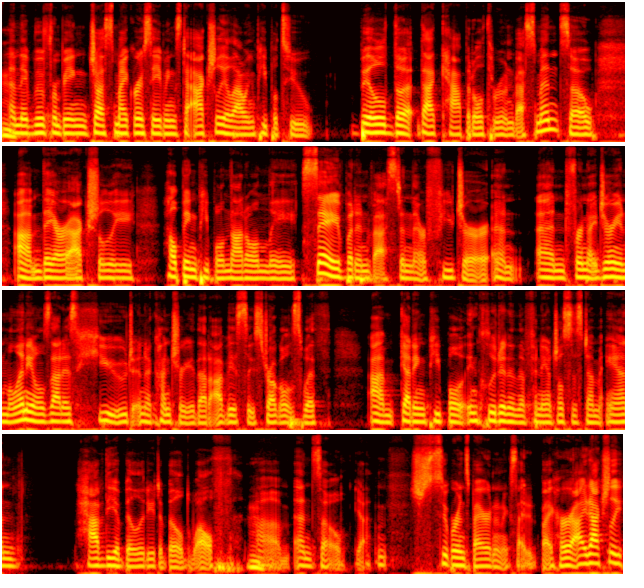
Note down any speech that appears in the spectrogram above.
mm. and they've moved from being just micro savings to actually allowing people to build the, that capital through investment. So um, they are actually helping people not only save but invest in their future. And and for Nigerian millennials, that is huge in a country that obviously struggles with um, getting people included in the financial system and have the ability to build wealth. Mm. Um, and so, yeah, I'm super inspired and excited by her. I actually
